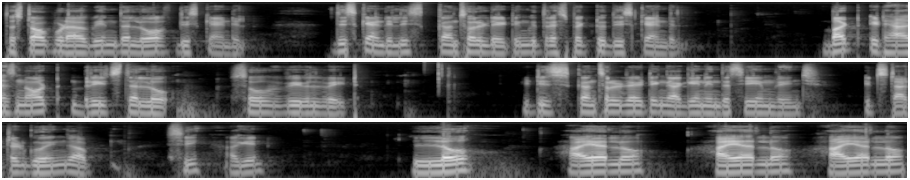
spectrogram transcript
the stop would have been the low of this candle. This candle is consolidating with respect to this candle, but it has not breached the low. So we will wait. It is consolidating again in the same range. It started going up. See again, low, higher low, higher low, higher low,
